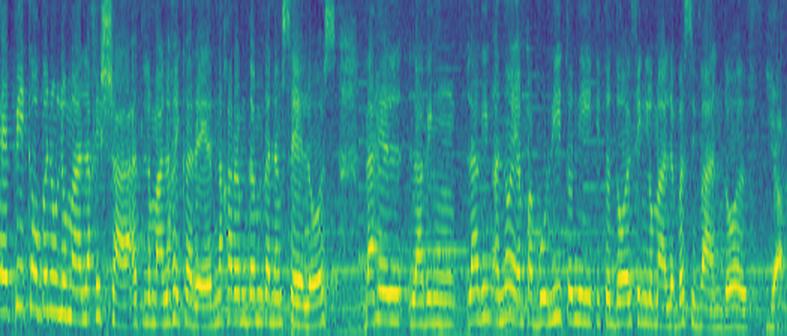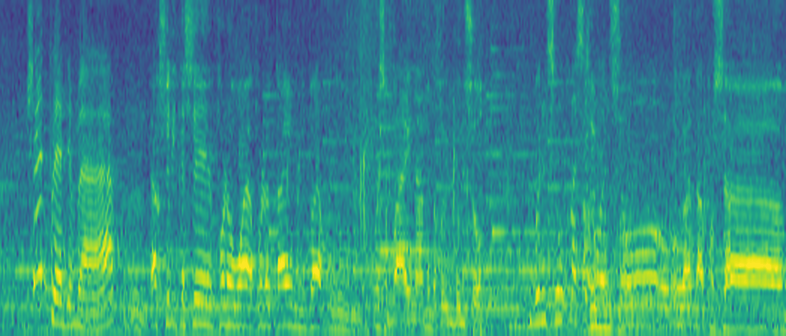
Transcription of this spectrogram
Eh, ikaw ba nung lumalaki siya at lumalaki ka rin, nakaramdam ka ng selos? Dahil laging, laging ano eh, ang paborito ni Tito Dolphy lumalabas si Vandolph. Yeah. Siyempre, di ba? Actually, kasi for a while, for a time, di ba, ako yung, first sa bahay namin, ako yung bunso. Bunso kasi Ako yung also. bunso. oo. Diba? Tapos, um,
